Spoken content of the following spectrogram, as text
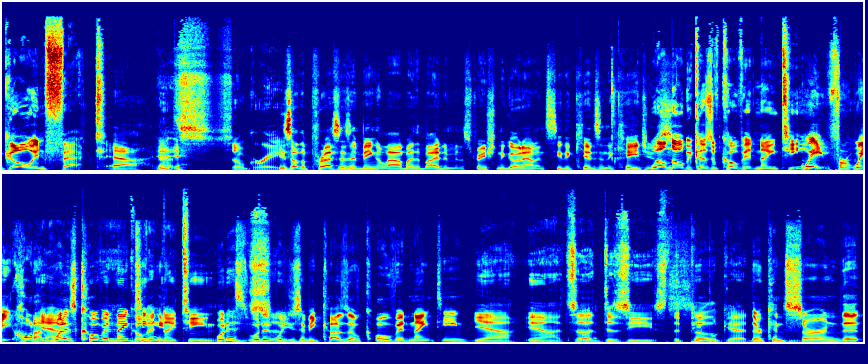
Go infect. Yeah. That's so great. You saw the press isn't being allowed by the Biden administration to go down and see the kids in the cages. Well, no, because of COVID nineteen. Wait for wait. Hold on. Yeah. What is COVID nineteen? COVID-19. What is what? It's, what did you say? Because of COVID nineteen, Yeah, yeah, it's a disease that people get. they're concerned that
